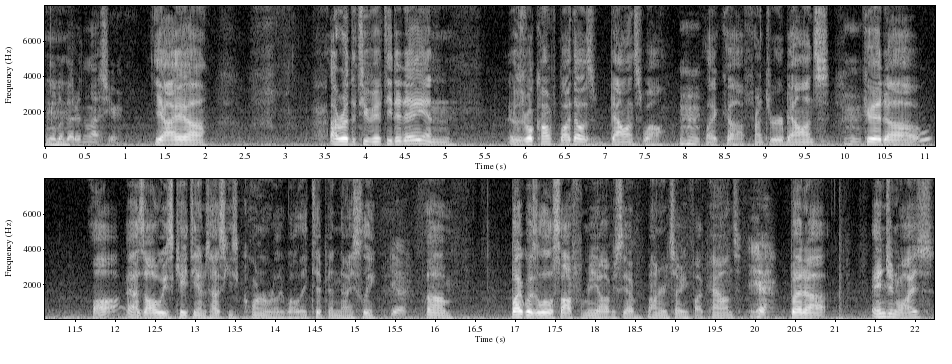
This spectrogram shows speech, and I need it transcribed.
a little mm-hmm. bit better than last year. Yeah, I. Uh, I rode the 250 today and it was real comfortable. I thought it was balanced well, mm-hmm. like uh, front to rear balance. Mm-hmm. Good. Uh, well, as always, KTM's Huskies corner really well. They tip in nicely. Yeah. Um, bike was a little soft for me. Obviously, I'm 175 pounds. Yeah. But uh, engine-wise,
